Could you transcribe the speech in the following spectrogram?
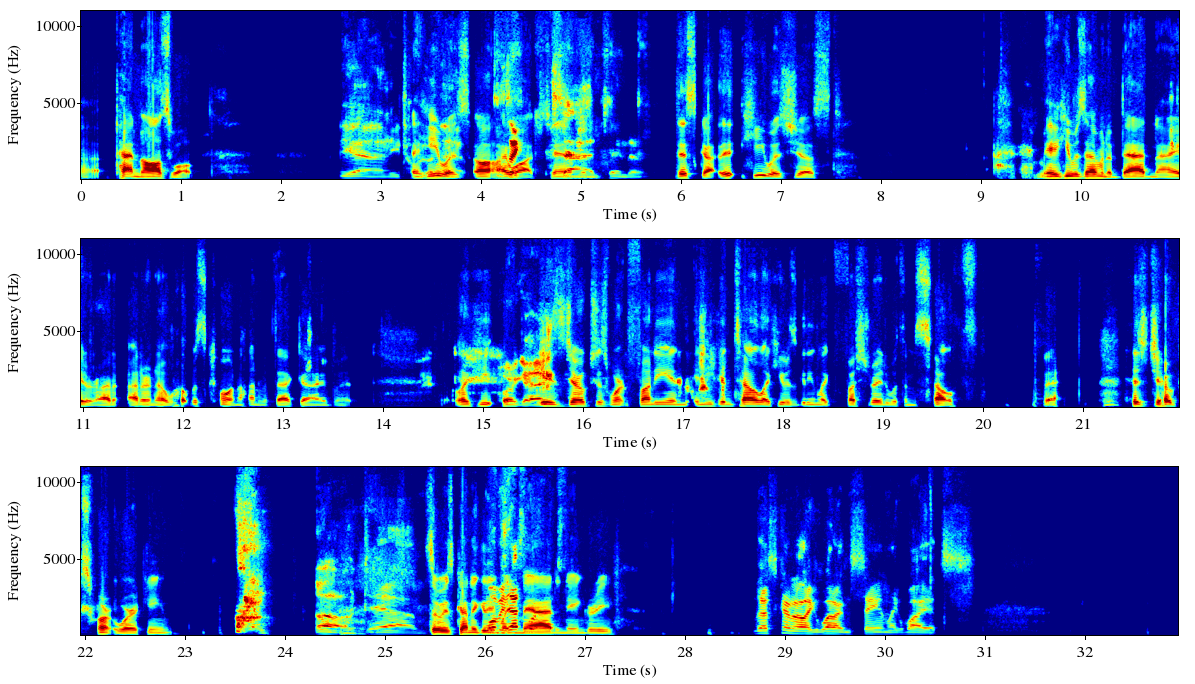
uh, Patton Oswalt, yeah, and he was. Oh, I like, watched him. that. And Sad, kind of. this guy, it- he was just. Maybe he was having a bad night, or I, don't- I don't know what was going on with that guy, but like he, Poor guy. his jokes just weren't funny, and and you can tell like he was getting like frustrated with himself that his jokes weren't working, Oh damn. so he's kind of getting Well, I mean, like mad and angry. That's kind of like what I'm saying, like why it's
